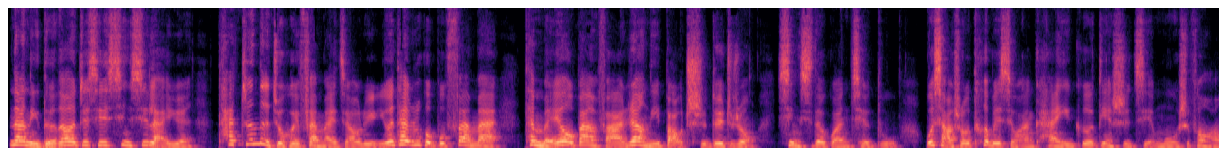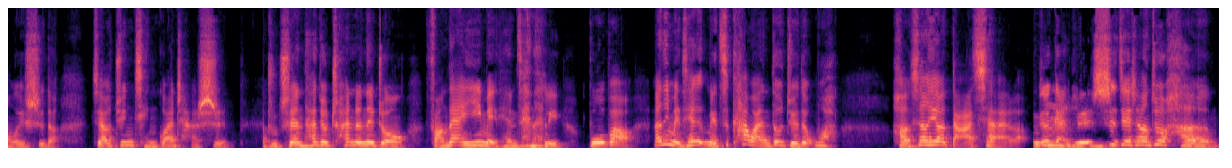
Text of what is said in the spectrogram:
那你得到的这些信息来源，它真的就会贩卖焦虑，因为它如果不贩卖，它没有办法让你保持对这种信息的关切度。我小时候特别喜欢看一个电视节目，是凤凰卫视的，叫《军情观察室》，主持人他就穿着那种防弹衣，每天在那里播报，然后你每天每次看完都觉得哇。好像要打起来了，你就感觉世界上就很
